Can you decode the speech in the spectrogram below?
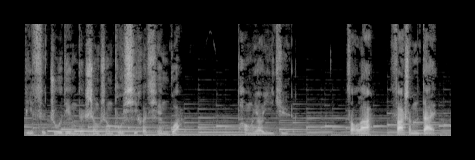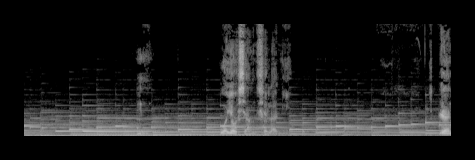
彼此注定的生生不息和牵挂。朋友一句：“走啦，发什么呆？”我又想起了你。人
